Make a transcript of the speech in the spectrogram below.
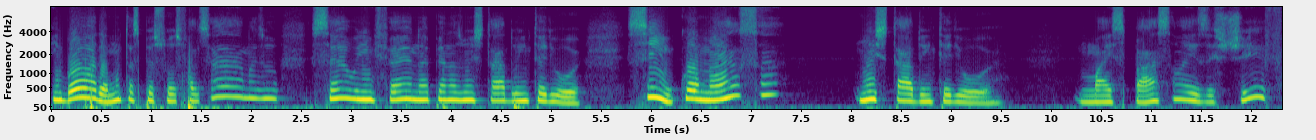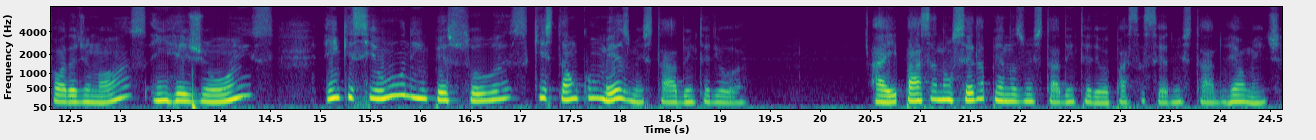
Embora muitas pessoas falem assim, ah, mas o céu e o inferno é apenas um estado interior. Sim, começa no estado interior mas passam a existir fora de nós em regiões em que se unem pessoas que estão com o mesmo estado interior. Aí passa a não ser apenas um estado interior, passa a ser um estado realmente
